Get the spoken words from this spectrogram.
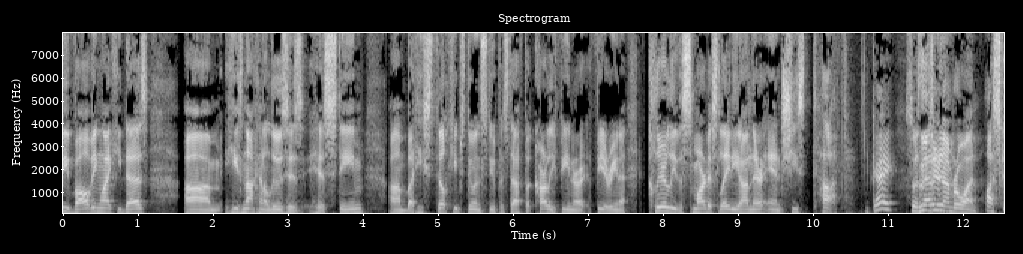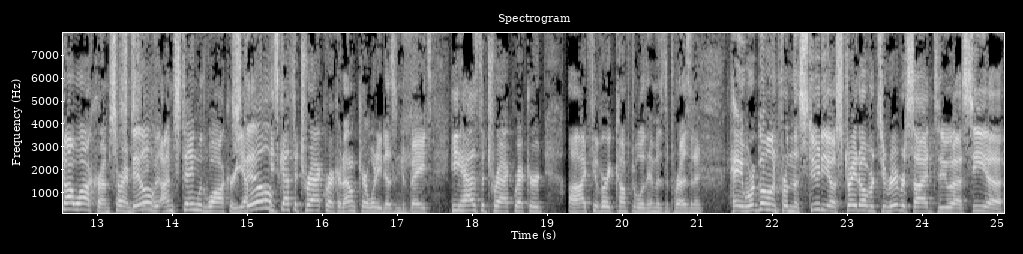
evolving like he does, um, he's not going to lose his his steam. Um, but he still keeps doing stupid stuff. But Carly Fiorina, Fiorina, clearly the smartest lady on there, and she's tough. Okay, so is Who's that your number one? Uh, Scott Walker. I'm sorry. I'm Still? staying with, I'm staying with Walker. Still? he's got the track record. I don't care what he does in debates. He has the track record. Uh, I feel very comfortable with him as the president. Hey, we're going from the studio straight over to Riverside to uh, see uh,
